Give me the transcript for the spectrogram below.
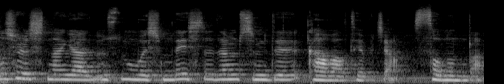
Alışverişinden geldim. Üstümü başımı değiştirdim. Şimdi kahvaltı yapacağım. Sonunda.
